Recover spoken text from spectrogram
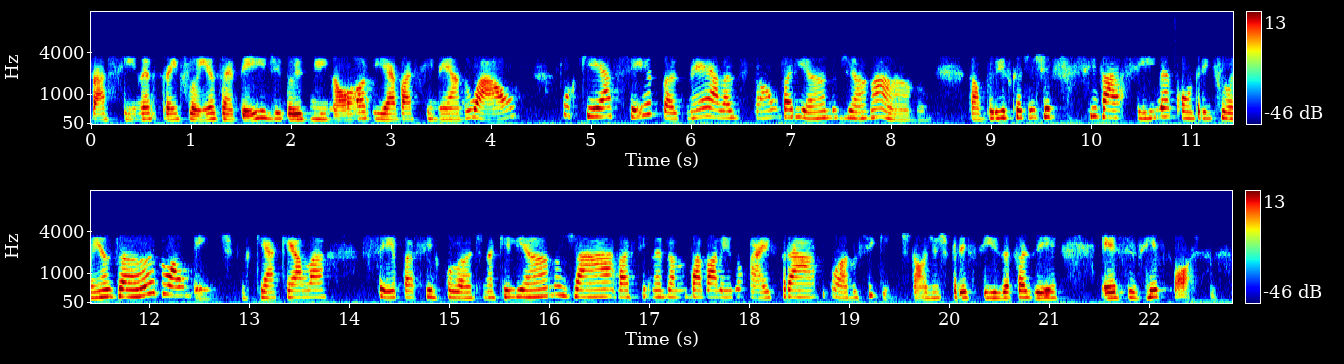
vacinas para influenza desde 2009 e a vacina é anual, porque as cepas, né, elas vão variando de ano a ano. Então, por isso que a gente se vacina contra a influenza anualmente, porque aquela cepa circulante naquele ano, já a vacina já não está valendo mais para o ano seguinte. Então, a gente precisa fazer esses reforços.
